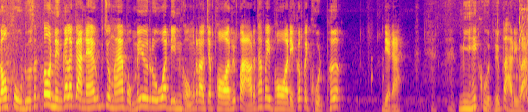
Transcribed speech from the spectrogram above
ลองปลูกดูสักต้นหนึ่งก็แล้วกันนะครับคุณผู้ชมฮะผมไม่รู้ว่าดินของเราจะพอหรือเปล่าแล้วถ้าไม่พอเดี๋ยวก็ไปขุดเพิ่ม เดี๋ยวนะ มีให้ขุดหรือเปล่าดีกว่า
